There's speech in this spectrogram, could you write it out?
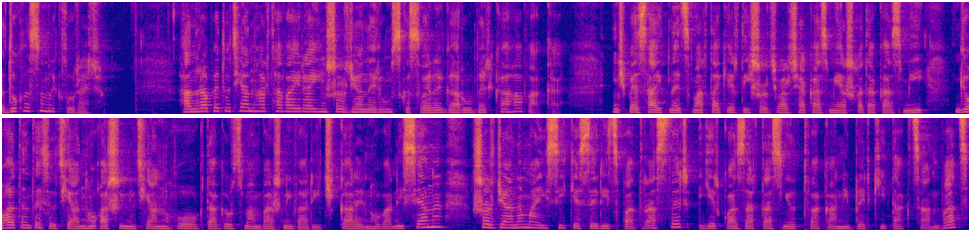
Դուք լսում եք լուրեր։ Հանրապետության հարթավայրային շրջաներում սկսվել է գարու բերքահավաքը։ Ինչպես հայտնեց Մարտակերտի շրջվարչակազմի աշխատակազմի գյուղատնտեսության, հողաշինության ու հողօգտագործման բաժնի վարիչ Կարեն Հովանիսյանը, շրջանը մայիսի կեսերից պատրաստ էր 2017 թվականի բերքի տակ ցանված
